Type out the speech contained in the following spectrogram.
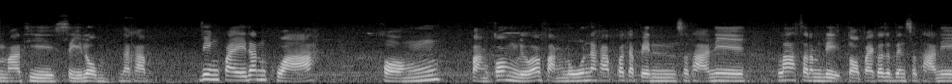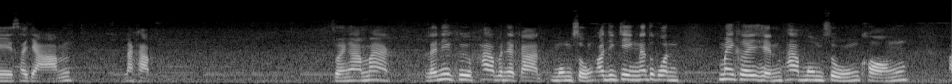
MRT สีลมนะครับ วิ่งไปด้านขวาของฝั่งกล้องหรือว่าฝั่งนู้นนะครับ ก็จะเป็นสถานีราชดำริต่อไปก็จะเป็นสถานีสยามนะครับ สวยงามมาก และนี่คือภาพบรรยากาศมุมสูงเอาจริงๆนะทุกคนไม่เคยเห็นภาพมุมสูงของอ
